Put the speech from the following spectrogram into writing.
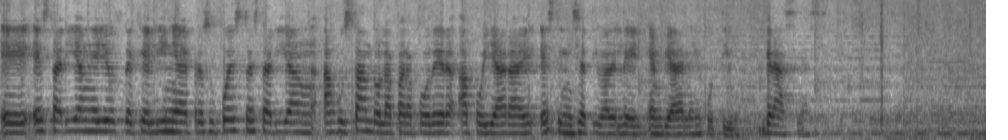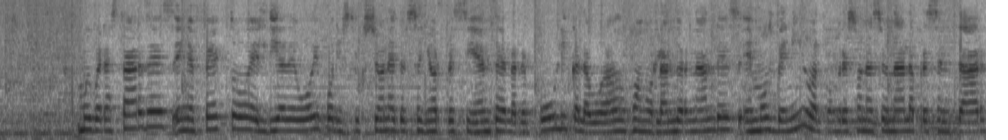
estarían ellos, de qué línea de presupuesto estarían ajustándola para poder apoyar a esta iniciativa de ley enviada al Ejecutivo. Gracias. Muy buenas tardes. En efecto, el día de hoy, por instrucciones del señor presidente de la República, el abogado Juan Orlando Hernández, hemos venido al Congreso Nacional a presentar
